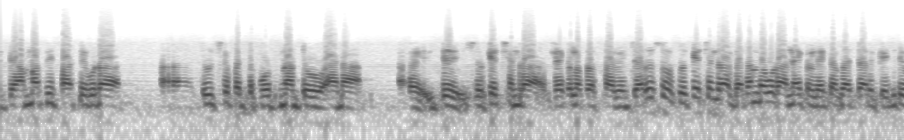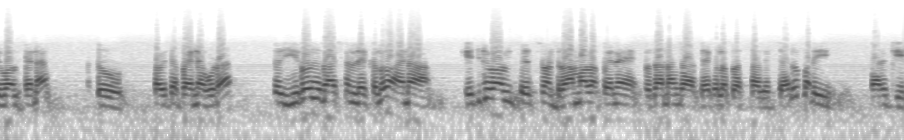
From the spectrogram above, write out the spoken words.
ఇది ఆమ్ ఆద్మీ పార్టీ కూడా దూసుకుపెట్టబోతున్నట్టు ఆయన సుఖేష్ చంద్ర లేఖలో ప్రస్తావించారు. సో సుఖేష్ చంద్ర గతంలో కూడా అనేక లేఖలు రాశారు కేజ్రీవాల్ పైన అటు కవిత పైన కూడా. సో ఈ రోజు రాసిన లేఖలో ఆయన కేజ్రీవాల్ చేస్తున్న డ్రామాలపైనే ప్రధానంగా లేఖలో ప్రస్తావించారు. మరి దానికి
